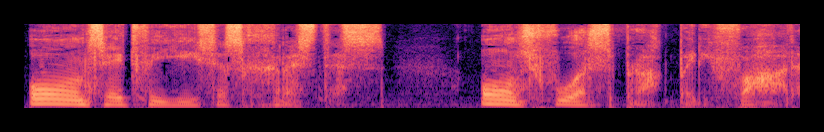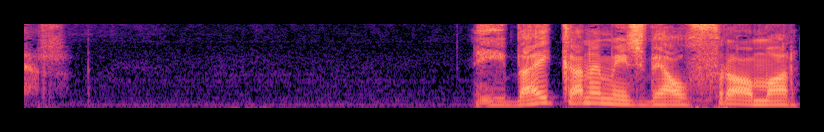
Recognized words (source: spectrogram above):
ons het vir Jesus Christus ons voorspraak by die Vader. Hierby kan 'n mens wel vra maar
